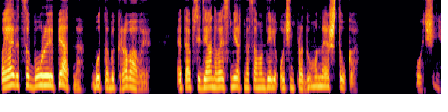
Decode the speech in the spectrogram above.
появятся бурые пятна, будто бы кровавые. Эта обсидиановая смерть на самом деле очень продуманная штука». «Очень»,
